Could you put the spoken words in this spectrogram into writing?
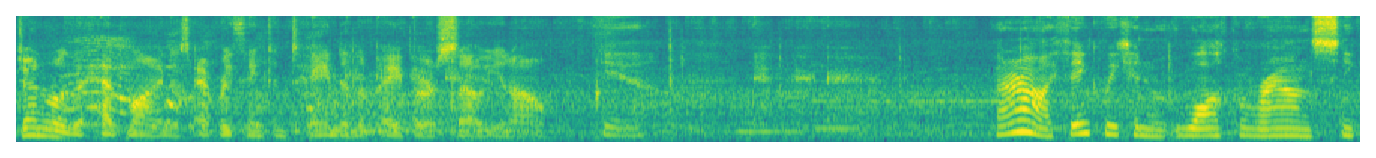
Generally, the headline is everything contained in the paper, so you know. Yeah. I don't know. I think we can walk around, sneak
